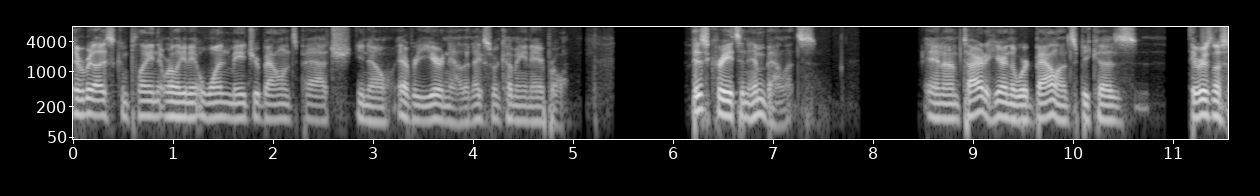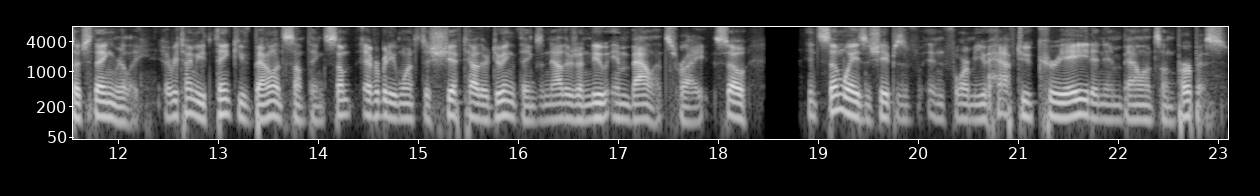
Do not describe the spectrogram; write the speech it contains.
Everybody likes to complain that we're only going to get one major balance patch, you know, every year now, the next one coming in April. This creates an imbalance. And I'm tired of hearing the word balance because there is no such thing really. Every time you think you've balanced something, some everybody wants to shift how they're doing things and now there's a new imbalance, right? So in some ways and shapes and form, you have to create an imbalance on purpose,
